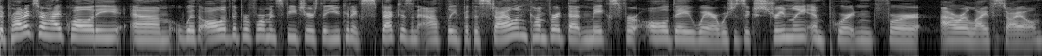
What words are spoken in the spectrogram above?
The products are high quality um, with all of the performance features that you can expect as an athlete, but the style and comfort that makes for all day wear, which is extremely important for our lifestyle.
